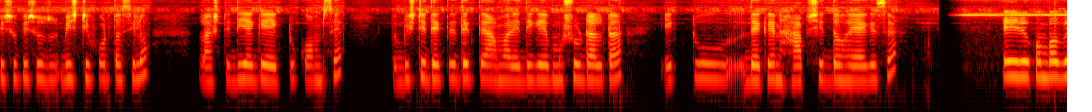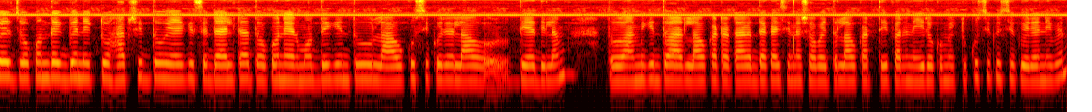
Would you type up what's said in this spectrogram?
কিছু কিছু বৃষ্টি পড়তেছিল। লাস্টে দিয়ে গিয়ে একটু কমছে। তো বৃষ্টি দেখতে দেখতে আমার এদিকে মসুর ডালটা একটু দেখেন হাফ সিদ্ধ হয়ে গেছে। এইরকমভাবে যখন দেখবেন একটু হাফ সিদ্ধ হয়ে গেছে ডালটা, তখন এর মধ্যে কিন্তু লাউ কুচি করে লাউ দিয়ে দিলাম। তো আমি কিন্তু আর লাউ কাটাটা দেখাইছি না, সবাই তো লাউ কাটতেই পারেন এইরকম একটু কুচি কুচি করে নেবেন,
